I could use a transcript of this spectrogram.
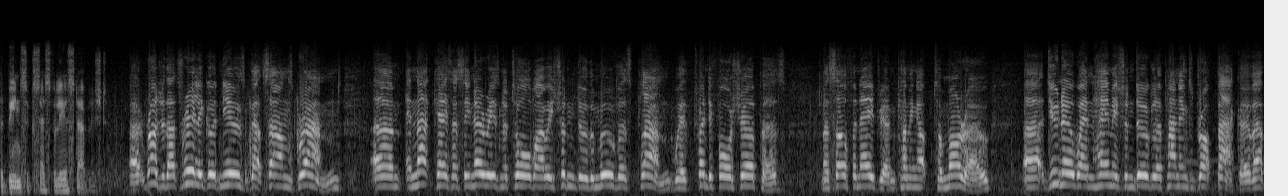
had been successfully established. Uh, Roger, that's really good news. That sounds grand. Um, in that case, I see no reason at all why we shouldn't do the move as planned with 24 Sherpas, myself and Adrian coming up tomorrow. Uh, do you know when Hamish and Dougal are planning to drop back? Over.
